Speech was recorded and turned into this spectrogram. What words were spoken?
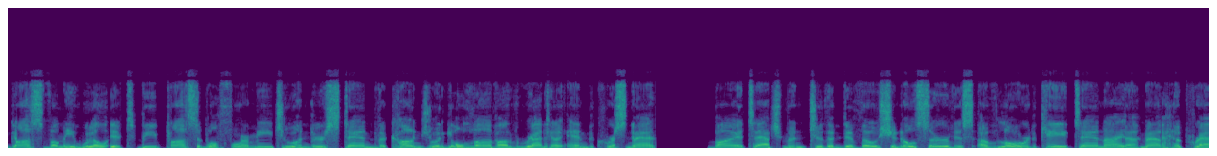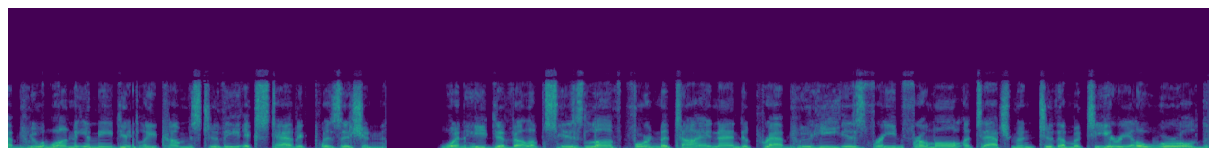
Gosvami will it be possible for me to understand the conjugal love of Radha and Krishna. By attachment to the devotional service of Lord Caitanya Mahaprabhu one immediately comes to the ecstatic position. When he develops his love for Nityananda Prabhu he is freed from all attachment to the material world,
